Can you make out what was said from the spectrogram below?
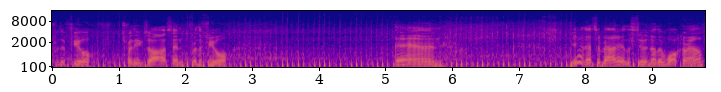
for the fuel, for the exhaust, and for the fuel. And yeah, that's about it. Let's do another walk around.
